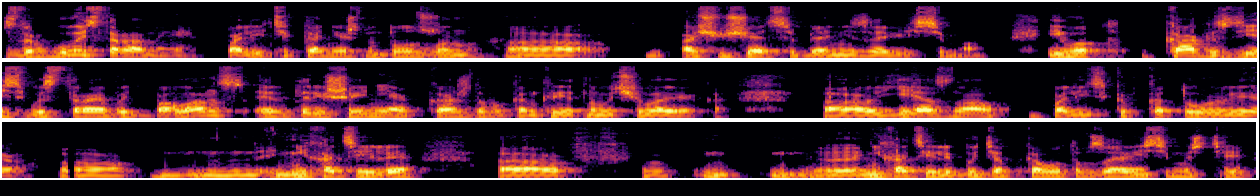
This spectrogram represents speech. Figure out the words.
С другой стороны, политик, конечно, должен э, ощущать себя независимым. И вот как здесь выстраивать баланс – это решение каждого конкретного человека. Э, я знал политиков, которые э, не хотели Э, не хотели быть от кого-то в зависимости,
